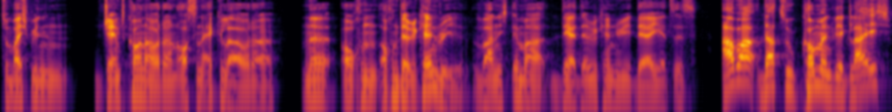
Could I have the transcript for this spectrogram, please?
Zum Beispiel ein James Conner oder ein Austin Eckler oder ne, auch, ein, auch ein Derrick Henry war nicht immer der Derrick Henry, der er jetzt ist. Aber dazu kommen wir gleich.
